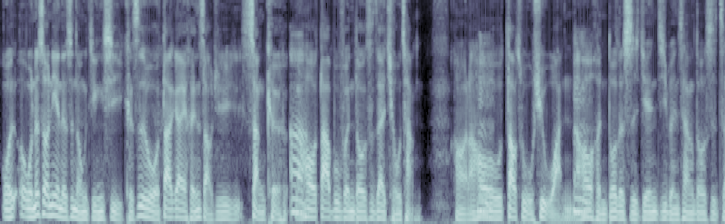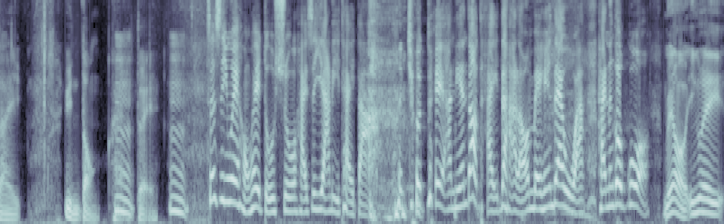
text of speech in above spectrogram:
我我那时候念的是农经系，可是我大概很少去上课，然后大部分都是在球场。好，然后到处去玩，嗯、然后很多的时间基本上都是在运动。嗯，对，嗯，这是因为很会读书，还是压力太大？就对啊，年到台大了，我每天在玩，还能够过？没有，因为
